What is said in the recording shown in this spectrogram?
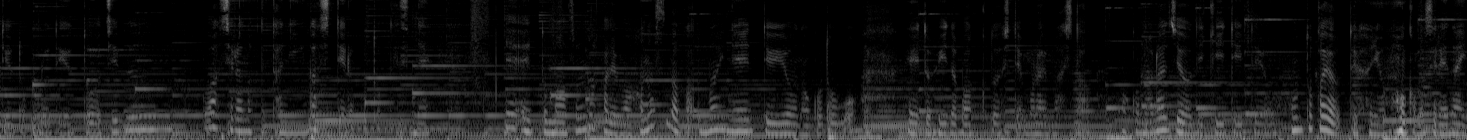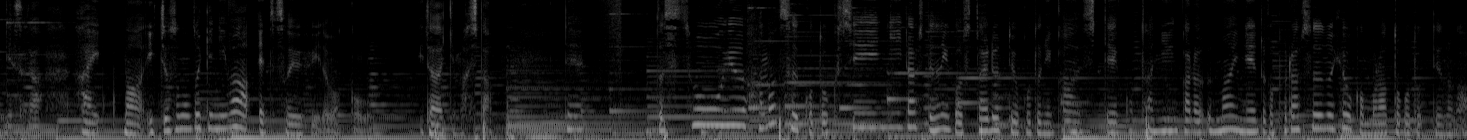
ていうところで言うと自分は知らなくて他人が知っていることですね。で、えっとまあ、その中では話すのがうまいねっていうようなことを、えっと、フィードバックとしてもらいました、まあ、このラジオで聞いていて本当かよっていうふうに思うかもしれないんですがはい。まあ一応その時には、えっと、そういうフィードバックをいただきました。私そういう話すこと口に出して何かを伝えるっていうことに関してこう他人からうまいねとかプラスの評価をもらったことっていうのが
